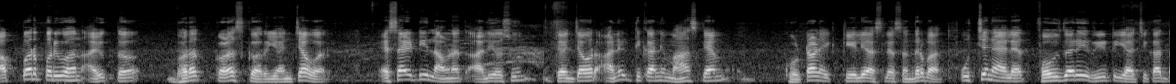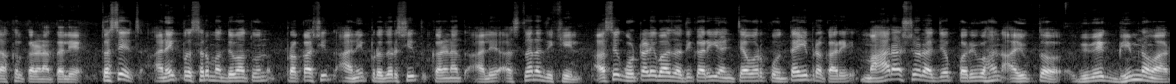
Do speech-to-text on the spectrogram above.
अप्पर परिवहन आयुक्त भरत कळसकर यांच्यावर एस आय टी लावण्यात आली असून त्यांच्यावर अनेक ठिकाणी महास्कॅम घोटाळे केले असल्यासंदर्भात उच्च न्यायालयात फौजदारी रीट याचिका दाखल करण्यात आली आहे. तसेच अनेक प्रसारमाध्यमातून प्रकाशित आणि प्रदर्शित करण्यात आले असताना देखील असे घोटाळेबाज अधिकारी यांच्यावर कोणत्याही प्रकारे महाराष्ट्र राज्य परिवहन आयुक्त विवेक भीमनवार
